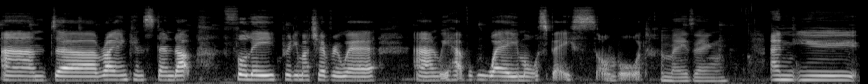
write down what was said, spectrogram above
And uh, Ryan can stand up fully pretty much everywhere, and we have way more space on board. Amazing. And you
